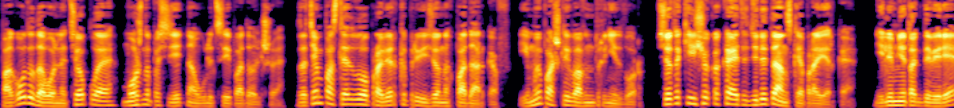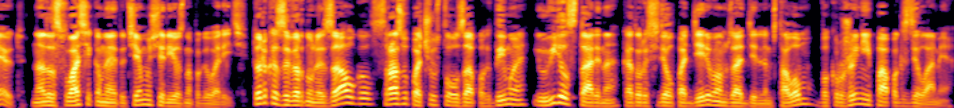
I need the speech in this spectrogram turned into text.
Погода довольно теплая, можно посидеть на улице и подольше. Затем последовала проверка привезенных подарков, и мы пошли во внутренний двор. Все-таки еще какая-то дилетантская проверка. Или мне так доверяют? Надо с Власиком на эту тему серьезно поговорить. Только завернули за угол, сразу почувствовал запах дыма и увидел Сталина, который сидел под деревом за отдельным столом в окружении папок с делами.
